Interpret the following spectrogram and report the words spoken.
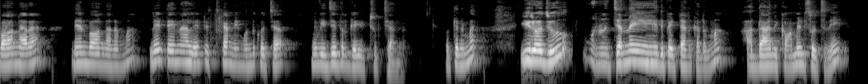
బాగున్నారా? నేను బాగున్నానమ్మా. లేట్ అయినా లేటెస్ట్గా మీ ముందుకు వచ్చా మీ విజయదుర్గ యూట్యూబ్ ఛానల్. ఓకేనమ్మా? ఈరోజు మనం చెన్నై ఇది పెట్టాను కదమ్మా. దాని కామెంట్స్ వచ్చినాయి.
